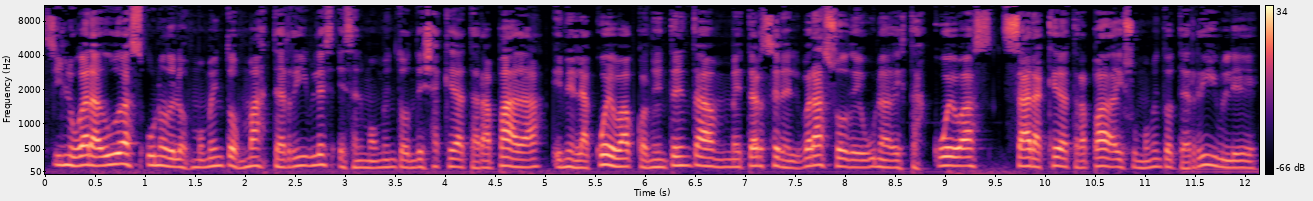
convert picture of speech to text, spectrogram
Sin lugar a dudas, uno de los momentos más terribles es el momento donde ella queda atrapada en la cueva. Cuando intenta meterse en el brazo de una de estas cuevas, Sara queda atrapada y es un momento terrible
